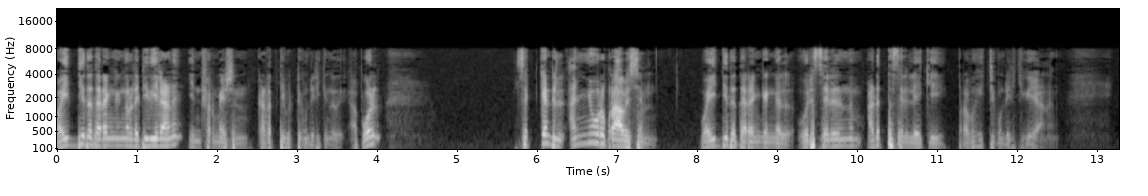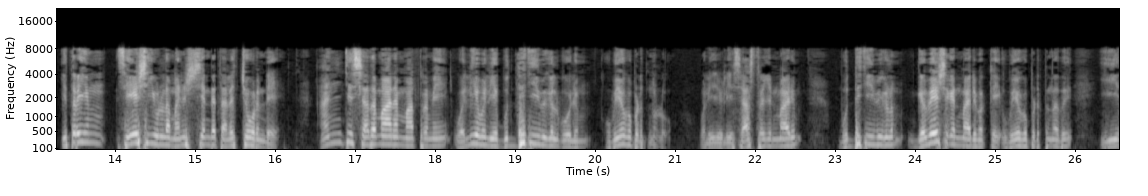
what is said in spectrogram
വൈദ്യുത തരംഗങ്ങളുടെ രീതിയിലാണ് ഇൻഫർമേഷൻ കടത്തിവിട്ടുകൊണ്ടിരിക്കുന്നത്. അപ്പോൾ സെക്കൻഡിൽ അഞ്ഞൂറ് പ്രാവശ്യം വൈദ്യുത തരംഗങ്ങൾ ഒരു സെല്ലിൽ നിന്നും അടുത്ത സെല്ലിലേക്ക് പ്രവഹിച്ചു കൊണ്ടിരിക്കുകയാണ് ഇത്രയും ശേഷിയുള്ള മനുഷ്യന്റെ തലച്ചോറിന്റെ അഞ്ച് ശതമാനം മാത്രമേ വലിയ വലിയ ബുദ്ധിജീവികൾ പോലും ഉപയോഗപ്പെടുത്തുന്നുള്ളൂ. വലിയ വലിയ ശാസ്ത്രജ്ഞന്മാരും ബുദ്ധിജീവികളും ഗവേഷകന്മാരുമൊക്കെ ഉപയോഗപ്പെടുത്തുന്നത് ഈ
